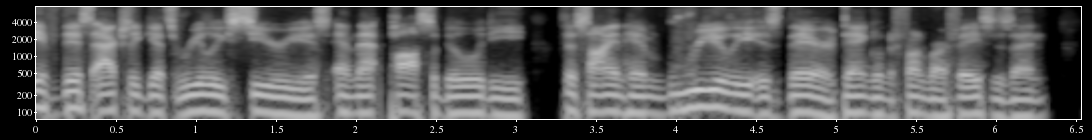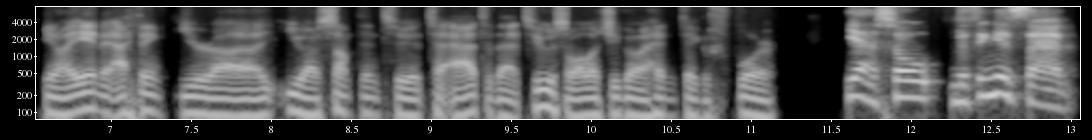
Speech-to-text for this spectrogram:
if this actually gets really serious and that possibility to sign him really is there dangling in front of our faces. And, you know, and I think you're, uh, you have something to, to add to that too. So I'll let you go ahead and take the floor. Yeah. So the thing is that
